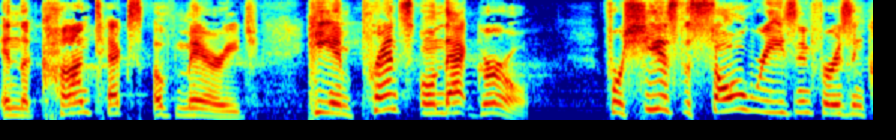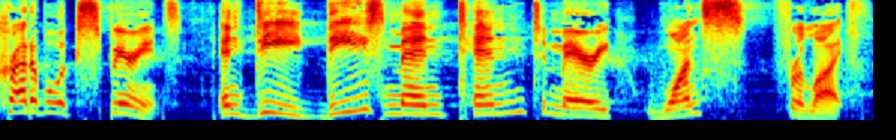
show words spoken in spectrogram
in the context of marriage, he imprints on that girl, for she is the sole reason for his incredible experience. Indeed, these men tend to marry once for life.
